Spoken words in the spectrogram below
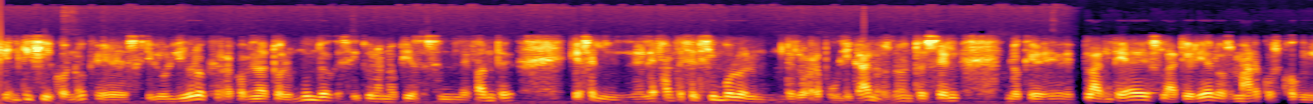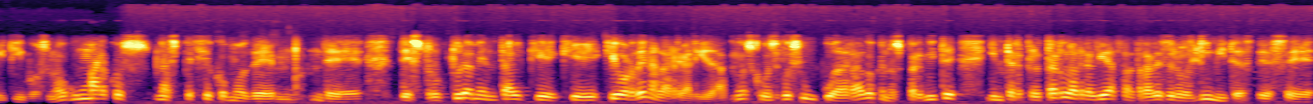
científico, ¿no? Que escribió un libro que recomiendo a todo el mundo, que se titula No pienses en el elefante, que es el, el elefante es el símbolo de los republicanos, ¿no? Entonces él lo que plantea es la teoría de los marcos cognitivos, ¿no? Un marco es una especie como de, de, estructura mental que, que, que, ordena la realidad, ¿no? Es como si fuese un cuadrado que nos permite interpretar la realidad a través de los límites de ese,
